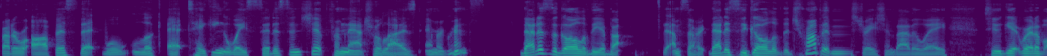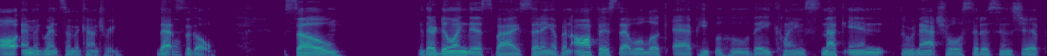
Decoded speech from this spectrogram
federal office that will look at taking away citizenship from naturalized immigrants. That is the goal of the I'm sorry, that is the goal of the Trump administration, by the way, to get rid of all immigrants in the country. That's the goal. So they're doing this by setting up an office that will look at people who they claim snuck in through natural citizenship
